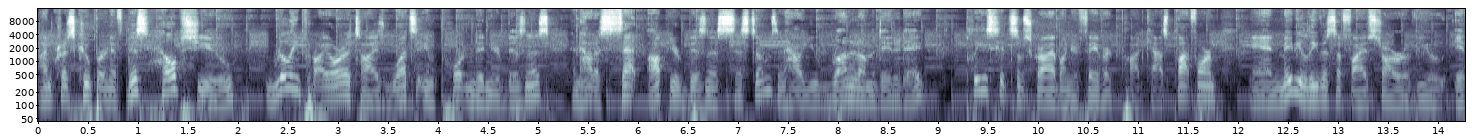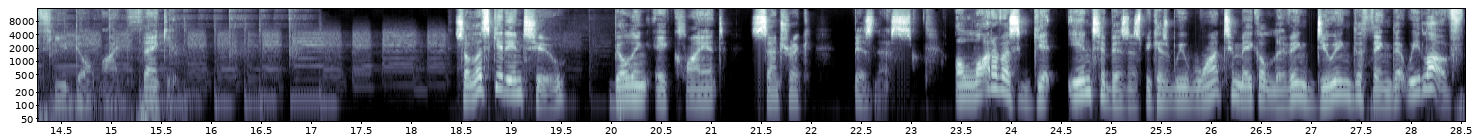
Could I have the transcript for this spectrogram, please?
I'm Chris Cooper. And if this helps you really prioritize what's important in your business and how to set up your business systems and how you run it on the day to day, please hit subscribe on your favorite podcast platform and maybe leave us a five star review if you don't mind. Thank you. So let's get into building a client centric business. A lot of us get into business because we want to make a living doing the thing that we love.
